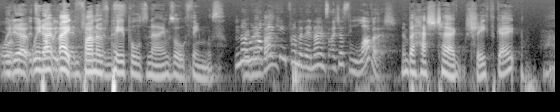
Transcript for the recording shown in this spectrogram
We don't, we don't make Jen fun of people's names or things. No, we're not making fun of their names. I just love it. Remember hashtag Sheathgate?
